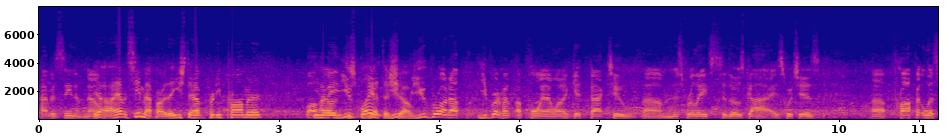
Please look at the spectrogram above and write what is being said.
Haven't seen them, no. Yeah, I haven't seen MapR. They used to have pretty prominent well, you know, I mean, you, display you, at the you, show. You brought up you brought up a point I want to get back to. Um, this relates to those guys, which is uh, profitless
